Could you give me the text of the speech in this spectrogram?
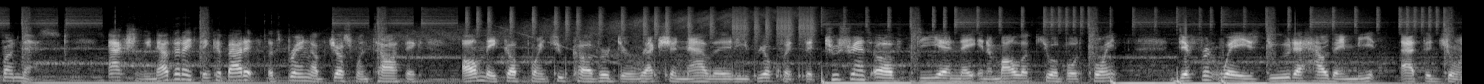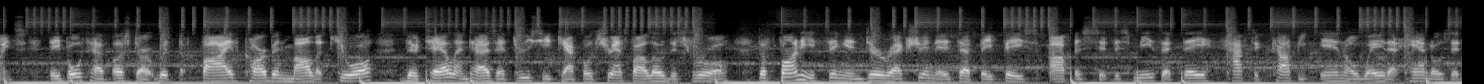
finesse. Actually, now that I think about it, let's bring up just one topic. I'll make a point to cover directionality real quick. The two strands of DNA in a molecule both point different ways due to how they meet at the joints. They both have us start with the 5 carbon molecule. Their tail end has a 3C cap. Both strands follow this rule. The funny thing in direction is that they face opposite. This means that they have to copy in a way that handles it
